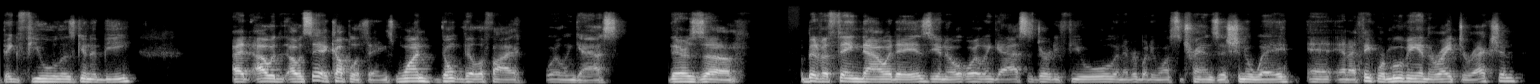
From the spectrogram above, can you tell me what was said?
big fuel is going to be. I, I, would I would say a couple of things. One, don't vilify oil and gas. There's a, a bit of a thing nowadays. You know, oil and gas is dirty fuel, and everybody wants to transition away. And, and I think we're moving in the right direction.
